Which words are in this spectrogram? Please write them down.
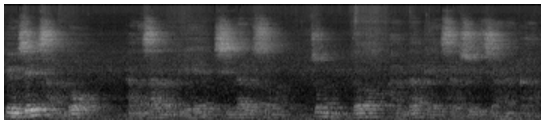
현재의 삶도 다른 사람에 비해 신자로서 좀 더 아름답게 살 수 있지 않을까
